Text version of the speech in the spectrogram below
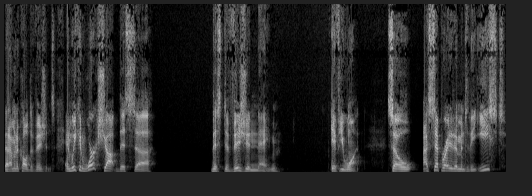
that I'm going to call divisions, and we can workshop this uh, this division name if you want. So I separated them into the East,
